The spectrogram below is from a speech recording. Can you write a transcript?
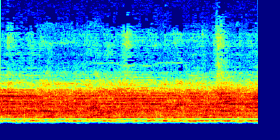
talk about the balance that they've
